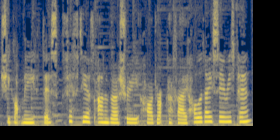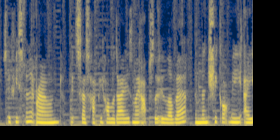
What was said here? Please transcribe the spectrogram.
she got me this 50th anniversary Hard Rock Cafe holiday series pin. So if you spin it round, it says happy holidays and I absolutely love it. And then she got me a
